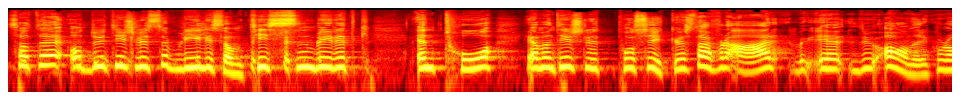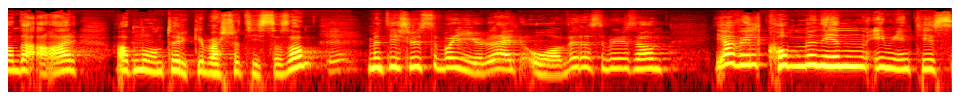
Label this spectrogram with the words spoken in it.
så at, det- og du til slutt så blir liksom tissen blir et, en tå Ja, men til slutt på sykehus, da. For det er eh, Du aner ikke hvordan det er at noen tørker bæsj og tiss og sånn. Men til slutt så bare gir du deg helt over, og så blir det sånn Ja, velkommen inn i min tiss.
